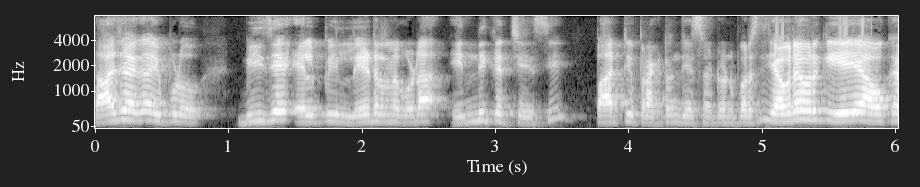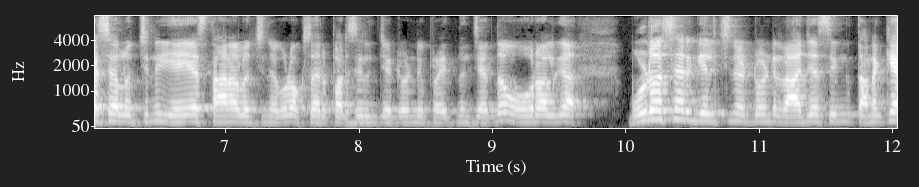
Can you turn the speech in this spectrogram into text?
తాజాగా ఇప్పుడు బీజేఎల్పీ లీడర్ను కూడా ఎన్నిక చేసి పార్టీ ప్రకటన చేసినటువంటి పరిస్థితి. ఎవరెవరికి ఏ ఏ అవకాశాలు వచ్చినాయి ఏ ఏ స్థానాలు వచ్చినా కూడా ఒకసారి పరిశీలించేటువంటి ప్రయత్నం చేద్దాం. ఓవరాల్గా మూడోసారి గెలిచినటువంటి రాజాసింగ్ తనకే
